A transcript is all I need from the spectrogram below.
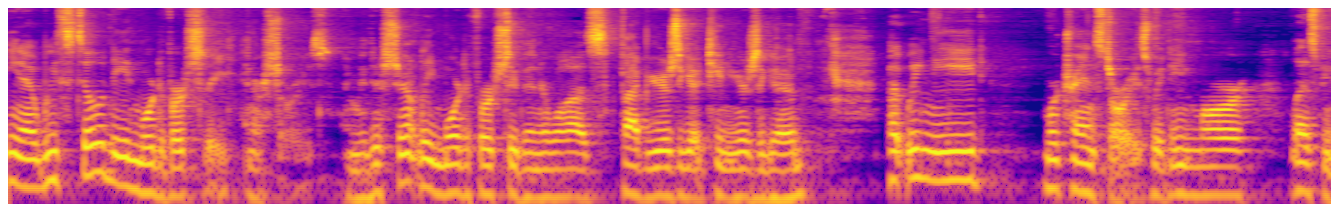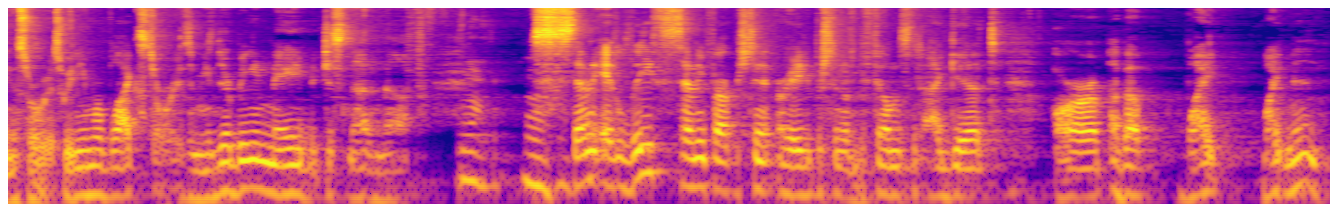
you know, we still need more diversity in our stories. I mean, there's certainly more diversity than there was five years ago, 10 years ago, but we need more trans stories. We need more lesbian stories. We need more black stories. I mean, they're being made, but just not enough. Mm-hmm. 70, at least 75% or 80% of the films that I get are about white white men.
